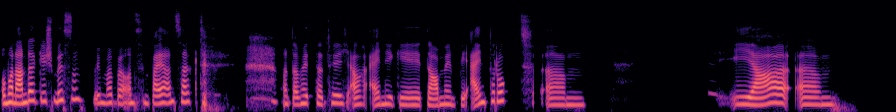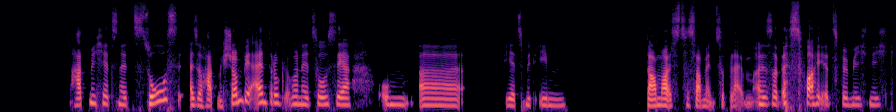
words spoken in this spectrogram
umeinander geschmissen, wie man bei uns in Bayern sagt und damit natürlich auch einige Damen beeindruckt. Ähm ja, ähm hat mich jetzt nicht so also, hat mich schon beeindruckt, aber nicht so sehr, um, äh, jetzt mit ihm damals zusammenzubleiben. Also, das war jetzt für mich nicht,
